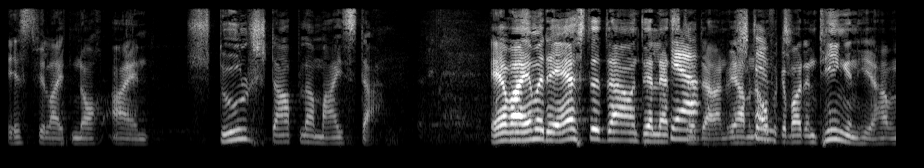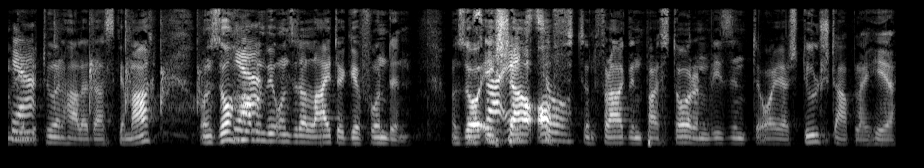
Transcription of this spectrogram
ist vielleicht noch ein Stuhlstaplermeister. Er war immer der Erste da und der Letzte ja, da. Und wir haben stimmt. aufgebaut in Tingen hier, haben wir in der Turnhalle das gemacht. Und so ja. haben wir unsere Leiter gefunden. Und so, ich schaue oft so. und frage den Pastoren, wie sind euer Stuhlstapler hier?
